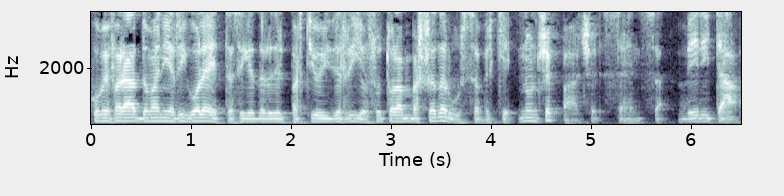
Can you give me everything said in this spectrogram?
come farà domani Enrico Letta, segretario del partito di Del Rio, sotto l'ambasciata russa, perché non c'è pace senza verità.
